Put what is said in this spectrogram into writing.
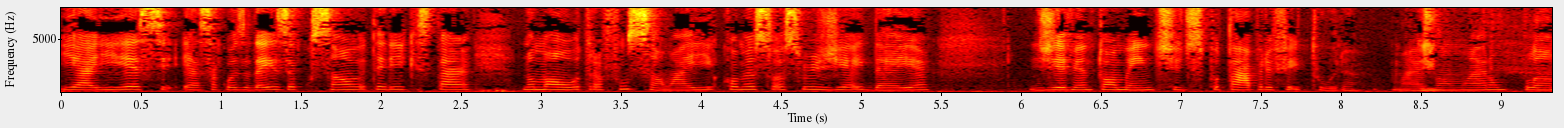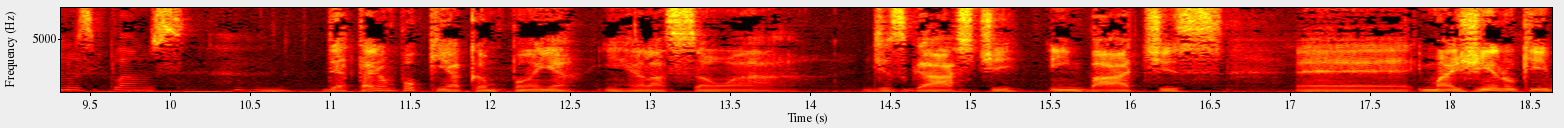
E aí esse, essa coisa da execução eu teria que estar numa outra função. Aí começou a surgir a ideia de eventualmente disputar a prefeitura, mas e... não eram planos e planos. Detalhe um pouquinho a campanha em relação a desgaste, embates. É, imagino que,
